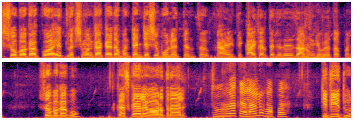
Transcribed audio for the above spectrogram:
शोभा काकू आहेत लक्ष्मण काका आहेत. आपण त्यांच्याशी बोलूयात. त्यांचं काय ते काय करतात ते जाणून घेऊयात आपण. शोभा काकू कस काय आलंय वावरात राहायला? तूर राखायला आलो बापा. किती आहे तूर?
